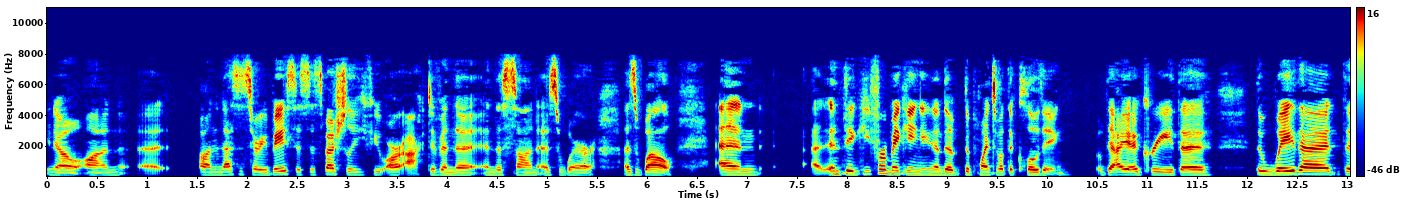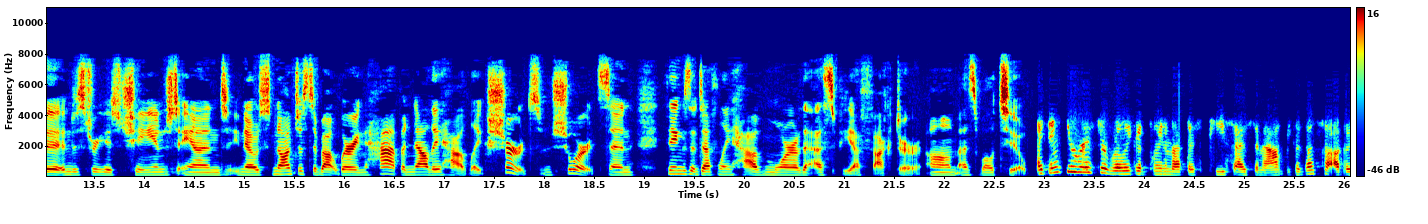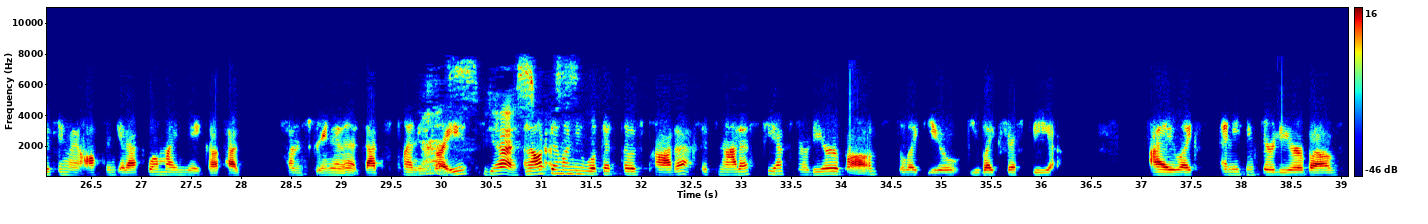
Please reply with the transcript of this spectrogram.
you know, on uh, on necessary basis, especially if you are active in the in the sun as where as well. And and thank you for making you know the, the points about the clothing. I agree. The the way that the industry has changed and you know it's not just about wearing a hat but now they have like shirts and shorts and things that definitely have more of the spf factor um, as well too i think you raised a really good point about this pea sized amount because that's the other thing i often get asked well my makeup has sunscreen in it that's plenty yes, right yes and often yes. when you look at those products it's not spf 30 or above so like you you like 50 i like anything 30 or above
